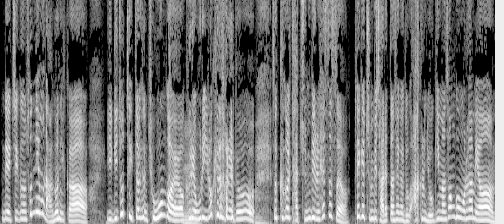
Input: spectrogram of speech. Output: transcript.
근데 지금 손님은 안 오니까 이 리조트 입장에서는 좋은 거예요. 그래 음. 우리 이렇게 해서라도 그래서 그걸 다 준비를 했었어요. 되게 준비 잘했다는 생각이 들고 아 그럼 여기만 성공을 하면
